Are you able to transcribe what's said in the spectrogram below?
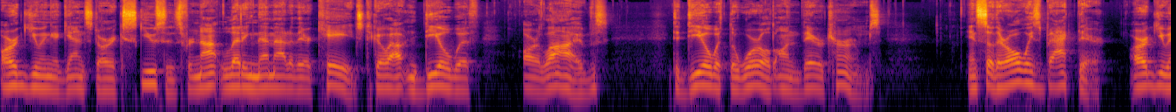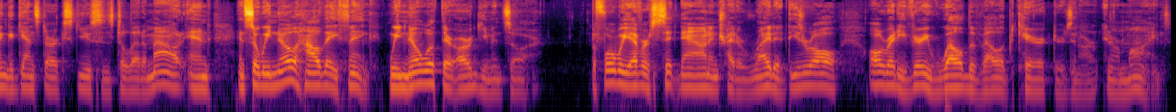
arguing against our excuses for not letting them out of their cage to go out and deal with our lives, to deal with the world on their terms. And so they're always back there arguing against our excuses to let them out. And, and so we know how they think, we know what their arguments are. Before we ever sit down and try to write it, these are all already very well developed characters in our, in our minds.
